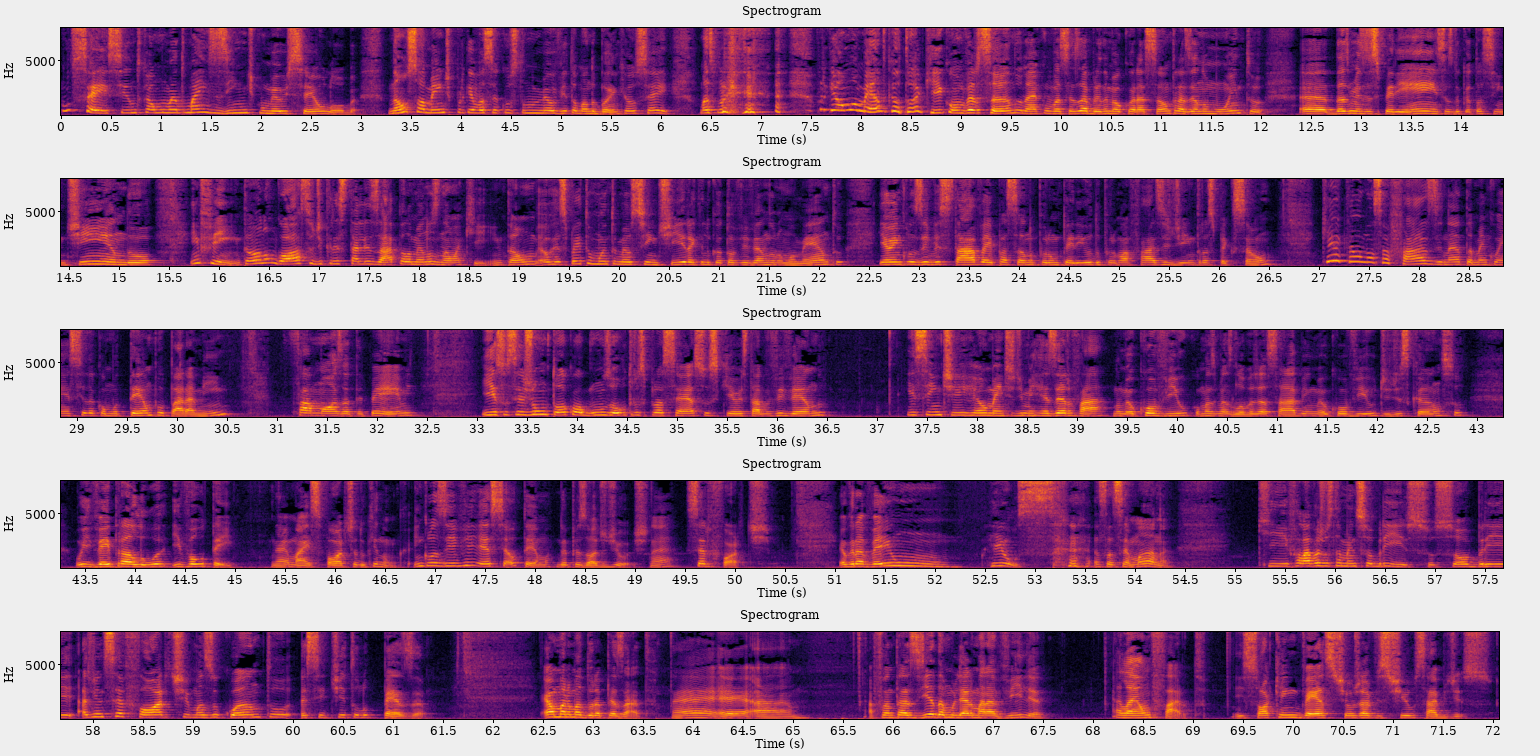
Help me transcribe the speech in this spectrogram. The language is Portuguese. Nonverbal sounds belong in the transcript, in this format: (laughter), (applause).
não sei, sinto que é um momento mais íntimo meu e seu, Loba. Não somente porque você costuma me ouvir tomando banho, que eu sei, mas porque, (laughs) porque é um momento que eu tô aqui conversando, né, com vocês, abrindo meu coração, trazendo muito uh, das minhas experiências, do que eu tô sentindo. Enfim, então eu não gosto de cristalizar, pelo menos não aqui. Então eu respeito muito o meu sentir, aquilo que eu tô vivendo no momento. E eu, inclusive, estava aí passando por um período, por uma fase de introspecção que é aquela nossa fase, né, também conhecida como tempo para mim, famosa TPM. E isso se juntou com alguns outros processos que eu estava vivendo e senti realmente de me reservar no meu covil, como as minhas lobas já sabem, o meu covil de descanso. E veio para a lua e voltei, né, mais forte do que nunca. Inclusive, esse é o tema do episódio de hoje, né? Ser forte. Eu gravei um Reels (laughs) essa semana que falava justamente sobre isso, sobre a gente ser forte, mas o quanto esse título pesa. É uma armadura pesada, né? É a, a fantasia da Mulher Maravilha, ela é um fardo. E só quem veste ou já vestiu sabe disso.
